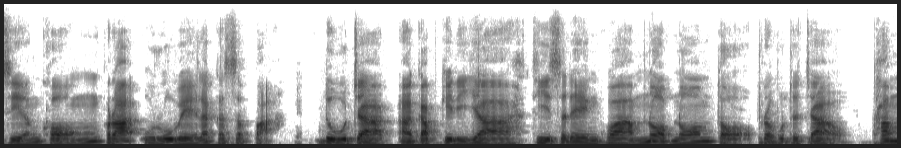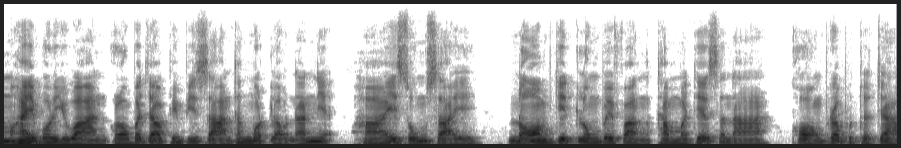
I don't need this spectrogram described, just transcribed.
เสียงของพระอุรุเวลกัสปะ ดูจากอากับกิริยาที่แสดงความนอบน้อมต่อพระพุทธเจ้า ทำให้บริวารของพระเจ้าพิมพิสารทั้งหมดเหล่านั้นเนี่ยหายสงสัย น้อมจิตลงไปฟังธรรมเทศนาของพระพุทธเจ้า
